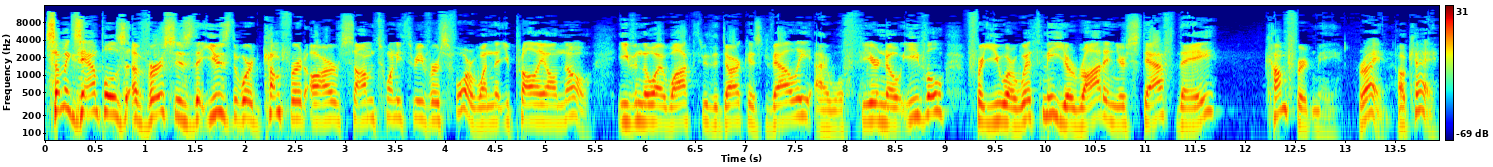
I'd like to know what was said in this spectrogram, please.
Some examples of verses that use the word comfort are Psalm 23, verse 4, one that you probably all know. Even though I walk through the darkest valley, I will fear no evil, for you are with me. Your rod and your staff, they comfort me. Right, okay.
